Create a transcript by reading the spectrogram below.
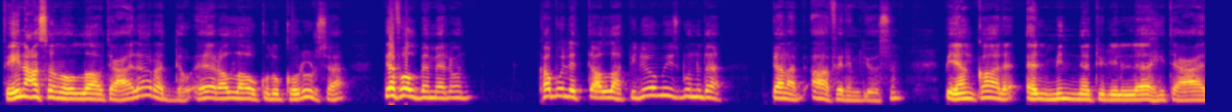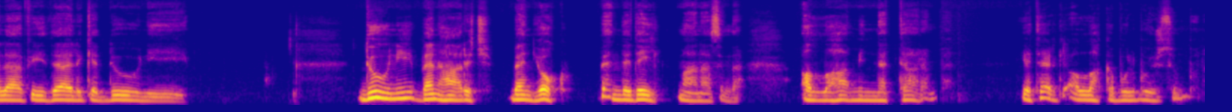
Fe in asamehullahu teala raddehu. Eğer Allah okulu korursa defol be melun. Kabul etti Allah biliyor muyuz bunu da bana aferin diyorsun. Biyen kâle el minnetu lillahi teala fi zâlike dûni. Dûni ben hariç, ben yok, bende değil manasında. Allah'a minnettarım ben. Yeter ki Allah kabul buyursun bunu.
